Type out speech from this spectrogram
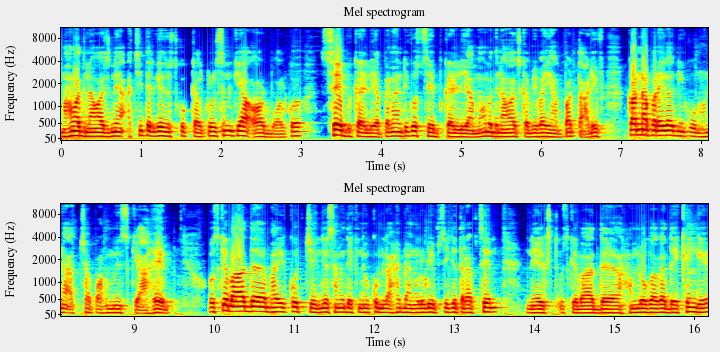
मोहम्मद नवाज़ ने अच्छी तरीके से उसको कैलकुलेशन किया और बॉल को सेव कर लिया पेनल्टी को सेव कर लिया। मोहम्मद नवाज़ का भी भाई यहाँ पर तारीफ़ करना पड़ेगा क्योंकि उन्होंने अच्छा परफॉर्मेंस किया है। उसके बाद भाई कुछ चेंजेस हमें देखने को मिला है। बेंगलुरु एफसी की तरफ़ से। नेक्स्ट उसके बाद हम लोग अगर देखेंगे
